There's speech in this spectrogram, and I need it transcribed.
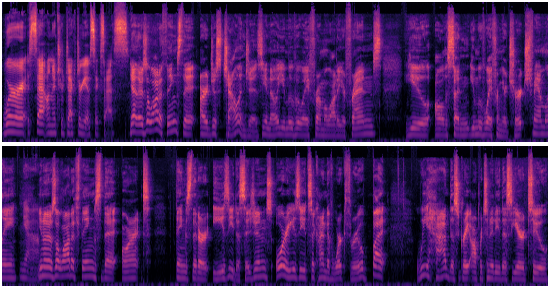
were set on a trajectory of success. Yeah, there's a lot of things that are just challenges. You know, you move away from a lot of your friends. You all of a sudden you move away from your church family. Yeah. You know, there's a lot of things that aren't things that are easy decisions or easy to kind of work through, but we had this great opportunity this year to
